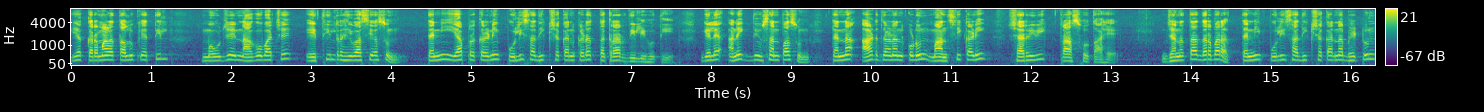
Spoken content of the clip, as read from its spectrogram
या करमाळा तालुक्यातील मौजे नागोबाचे येथील रहिवासी असून त्यांनी या प्रकरणी पोलीस अधीक्षकांकडे तक्रार दिली होती. गेल्या अनेक दिवसांपासून त्यांना आठ जणांकडून मानसिक आणि शारीरिक त्रास होत आहे. जनता दरबारात त्यांनी पोलीस अधीक्षकांना भेटून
